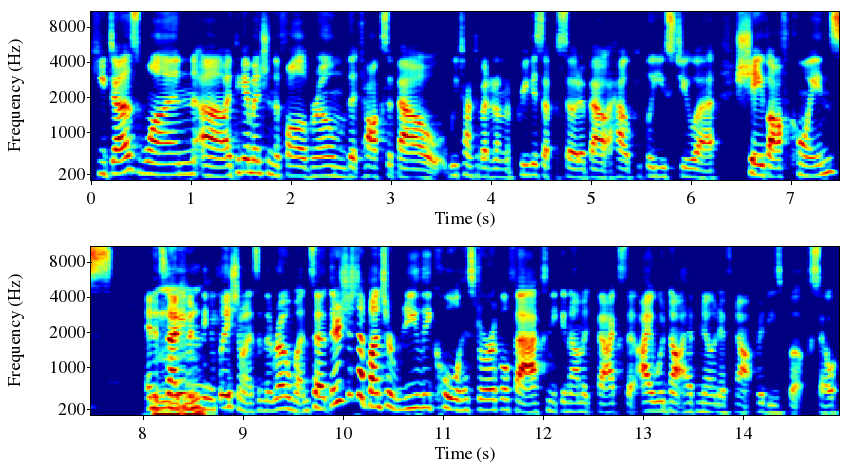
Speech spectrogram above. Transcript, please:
He does one, uh, I think I mentioned The Fall of Rome, that talks about, we talked about it on a previous episode about how people used to uh, shave off coins and it's mm-hmm. not even in mm-hmm. the inflation one it's in the rome one so there's just a bunch of really cool historical facts and economic facts that i would not have known if not for these books so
